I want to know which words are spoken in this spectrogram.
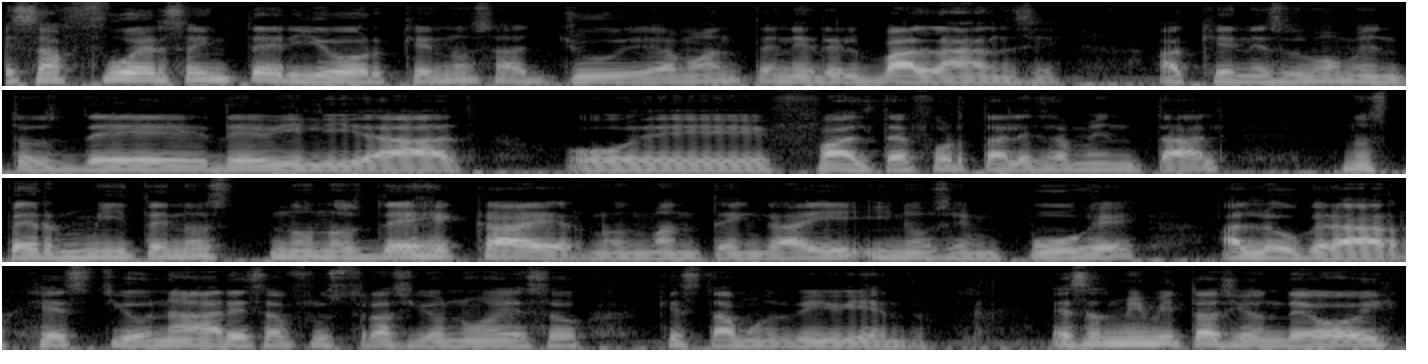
esa fuerza interior que nos ayude a mantener el balance, a que en esos momentos de debilidad o de falta de fortaleza mental nos permite, nos, no nos deje caer, nos mantenga ahí y nos empuje a lograr gestionar esa frustración o eso que estamos viviendo. Esa es mi invitación de hoy,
